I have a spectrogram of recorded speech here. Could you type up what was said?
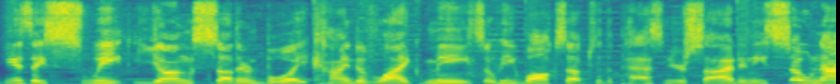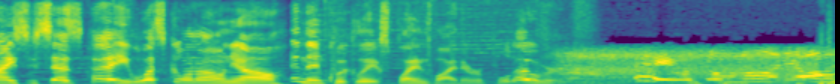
He is a sweet young southern boy, kind of like me, so he walks up to the passenger side and he's so nice. He says, Hey, what's going on, y'all? And then quickly explains why they were pulled over. Hey, what's going on, y'all?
